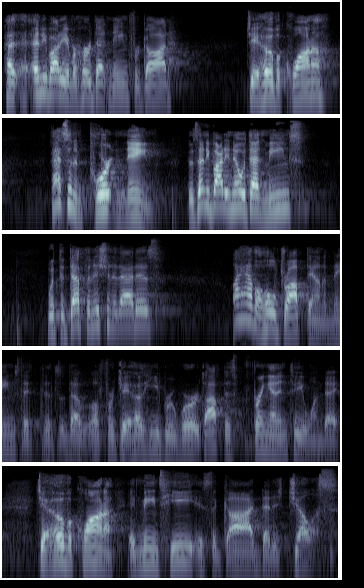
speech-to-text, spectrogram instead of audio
Has anybody ever heard that name for God? Jehovah Quana? That's an important name. Does anybody know what that means? What the definition of that is? I have a whole drop down of names that, that, that uh, for Jehovah Hebrew words. I'll have to bring that into you one day. Jehovah Quana, it means he is the God that is jealous.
